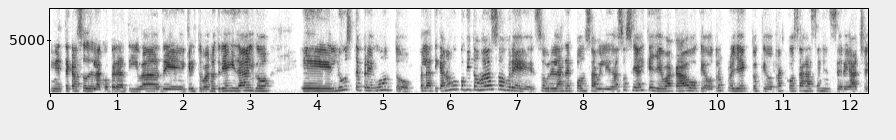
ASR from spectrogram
en este caso de la cooperativa de Cristóbal Rodríguez Hidalgo. Eh, Luz, te pregunto, platícanos un poquito más sobre, sobre la responsabilidad social que lleva a cabo, que otros proyectos, que otras cosas hacen en CRH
